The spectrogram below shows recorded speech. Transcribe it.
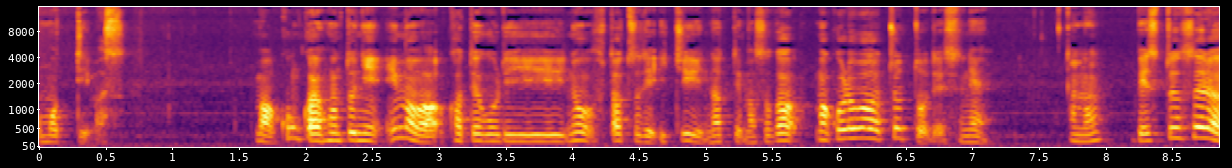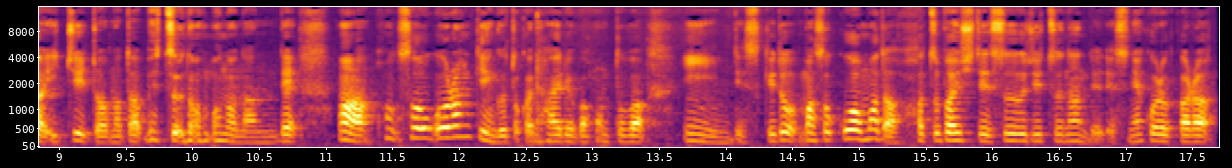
思っています。まあ、今回本当に今はカテゴリーの2つで1位になってますが、まあ、これはちょっとですねあのベストセラー1位とはまた別のものなんで、まあ、総合ランキングとかに入れば本当はいいんですけど、まあ、そこはまだ発売して数日なんでですねこれから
